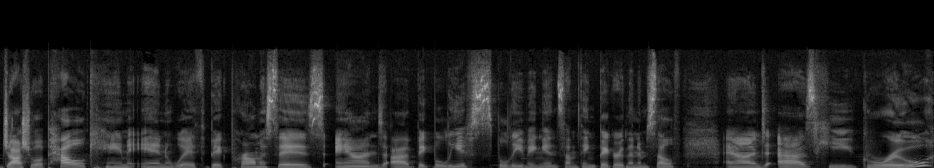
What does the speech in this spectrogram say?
Joshua Powell came in with big big promises and uh, big beliefs, believing in something bigger than himself. And as he grew,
